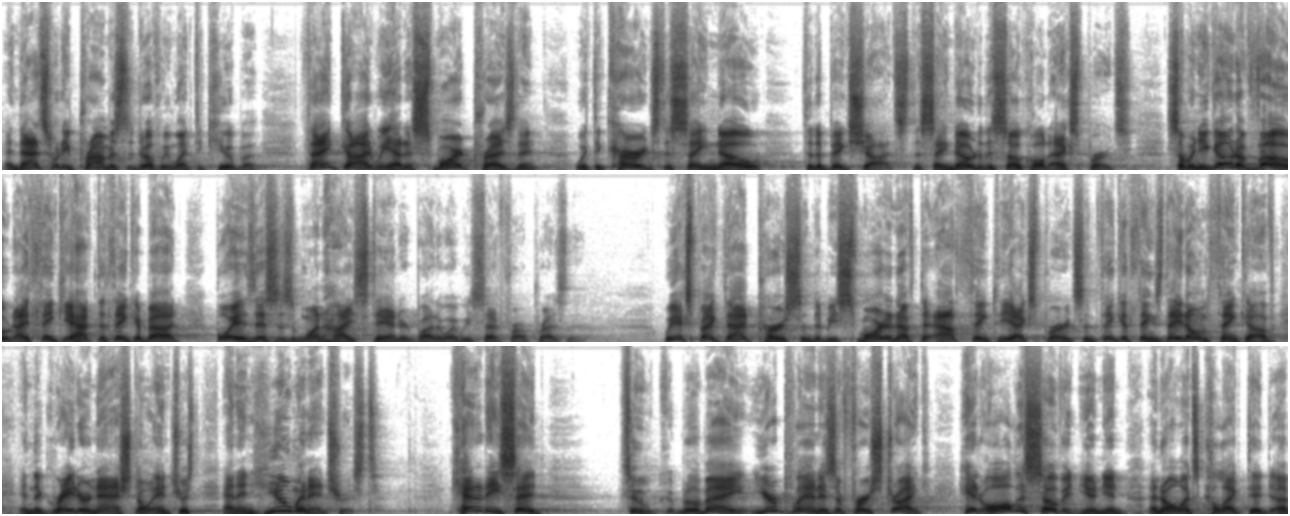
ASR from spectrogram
And that's what he promised to do if we went to Cuba. Thank God we had a smart president with the courage to say no to the big shots, to say no to the so called experts. So when you go to vote, I think you have to think about boy, is this is one high standard, by the way, we set for our president. We expect that person to be smart enough to outthink the experts and think of things they don't think of in the greater national interest and in human interest. Kennedy said to LeMay, Your plan is a first strike. Hit all the Soviet Union and all its collected uh,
